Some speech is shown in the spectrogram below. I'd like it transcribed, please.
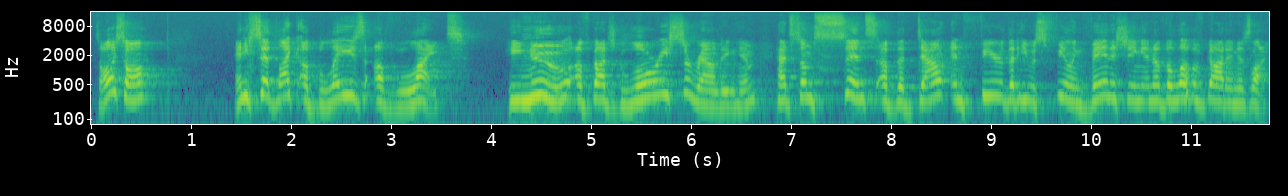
That's all he saw. And he said, like a blaze of light, he knew of God's glory surrounding him, had some sense of the doubt and fear that he was feeling vanishing, and of the love of God in his life.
